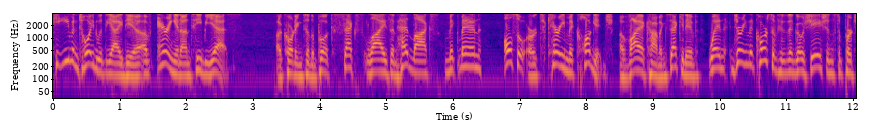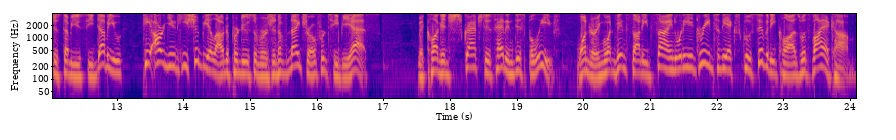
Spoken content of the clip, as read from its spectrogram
He even toyed with the idea of airing it on TBS. According to the book Sex, Lies, and Headlocks, McMahon also irked Kerry McCluggage, a Viacom executive, when, during the course of his negotiations to purchase WCW, he argued he should be allowed to produce a version of Nitro for TBS. McCluggage scratched his head in disbelief, wondering what Vince thought he'd signed when he agreed to the exclusivity clause with Viacom.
